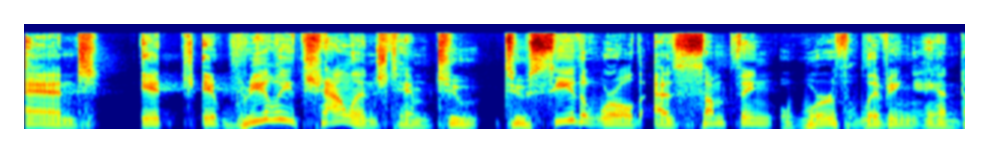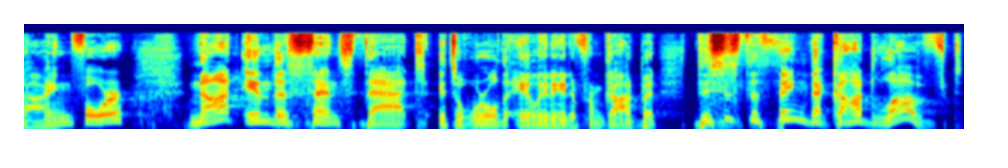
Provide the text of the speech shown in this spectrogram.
And it it really challenged him to to see the world as something worth living and dying for. Not in the sense that it's a world alienated from god but this is the thing that god loved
